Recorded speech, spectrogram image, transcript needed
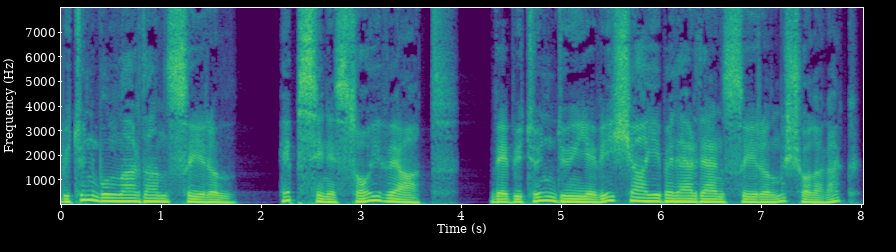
bütün bunlardan sıyrıl. Hepsini soy ve at. Ve bütün dünyevi şaibelerden sıyrılmış olarak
